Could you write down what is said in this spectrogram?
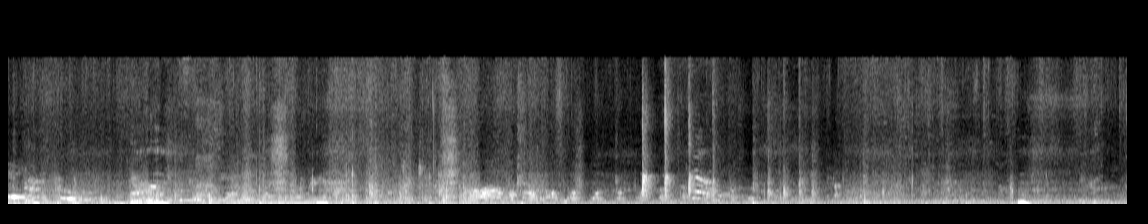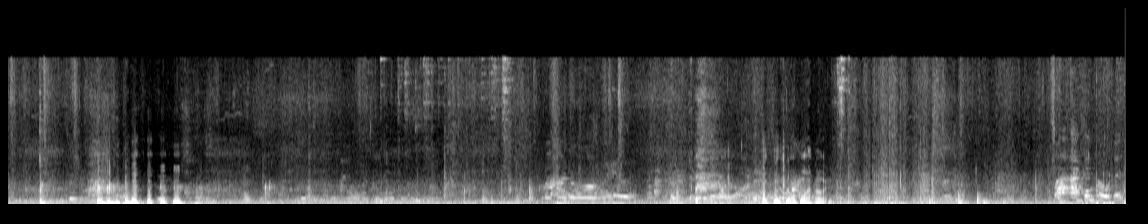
You don't want to- I can hold it.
